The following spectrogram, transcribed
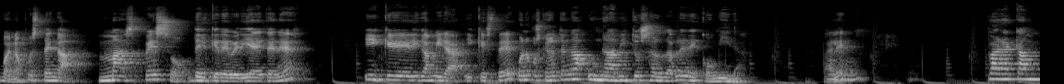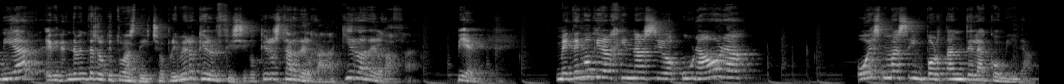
bueno, pues tenga más peso del que debería de tener y que diga, mira, y que esté, bueno, pues que no tenga un hábito saludable de comida, ¿vale? Para cambiar, evidentemente es lo que tú has dicho. Primero quiero el físico, quiero estar delgada, quiero adelgazar. Bien, ¿me tengo que ir al gimnasio una hora o es más importante la comida?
